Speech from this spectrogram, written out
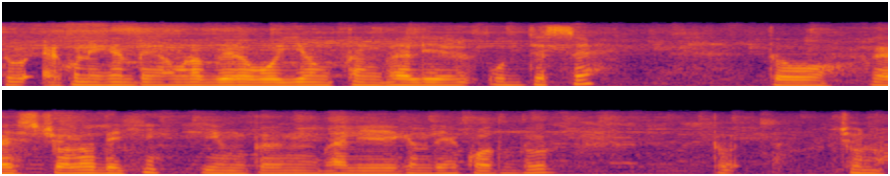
তো এখন এখান থেকে আমরা বেরোবো ইয়ংথাং ভ্যালির উদ্দেশ্যে। তো গাইজ চলো দেখি ইয়ংথাং ভ্যালি এখান থেকে কত দূর। তো চলো।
